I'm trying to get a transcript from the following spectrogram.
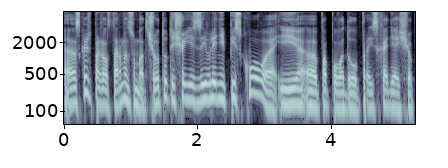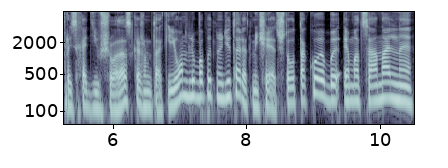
Э, скажите, пожалуйста, Армен Сумбатович, вот тут еще есть заявление Пескова и э, по поводу происходящего, происходившего, да, скажем так, и он любопытную деталь отмечает, что вот такое бы эмоциональное эмоциональное,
